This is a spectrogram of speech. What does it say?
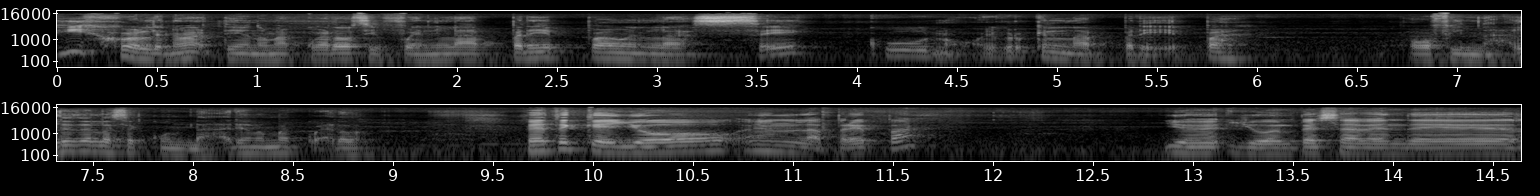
Híjole, no, tío, no me acuerdo si fue en la prepa o en la secu. No, yo creo que en la prepa. O finales de la secundaria, no me acuerdo. Fíjate que yo en la prepa, yo, yo empecé a vender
